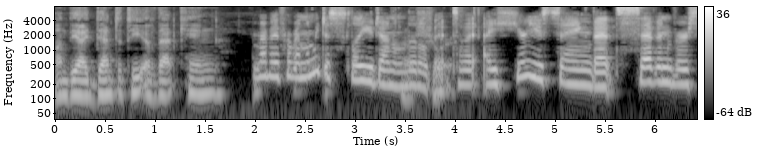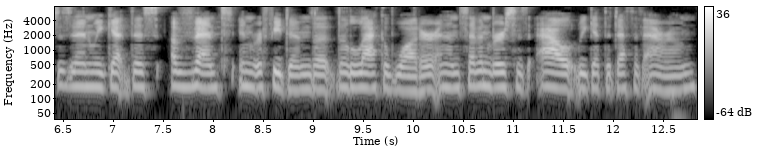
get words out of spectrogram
on the identity of that king? Rabbi Fohrman, let me just slow you down a oh, little sure. bit. So I, I, hear you saying that seven verses in, we get this event in Rephidim, the, the lack of water, and then seven verses out, we get the death of Aaron.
